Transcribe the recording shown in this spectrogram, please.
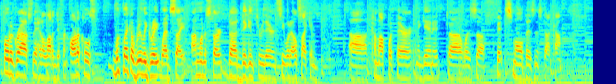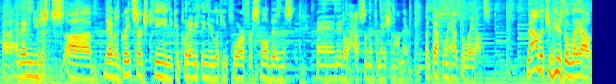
photographs. They had a lot of different articles. Looked like a really great website. I'm gonna start uh, digging through there and see what else I can uh, come up with there. And again, it uh, was uh, fitsmallbusiness.com. Uh, and then you just, uh, they have a great search key and you can put anything you're looking for for small business and it'll have some information on there, but definitely has the layouts. Now that you've used the layout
